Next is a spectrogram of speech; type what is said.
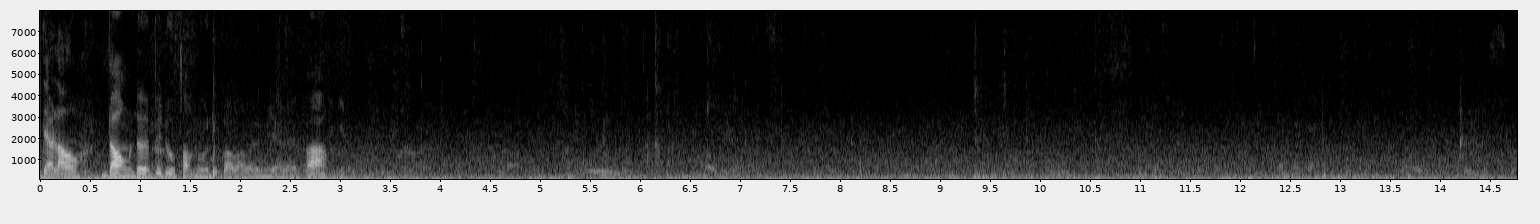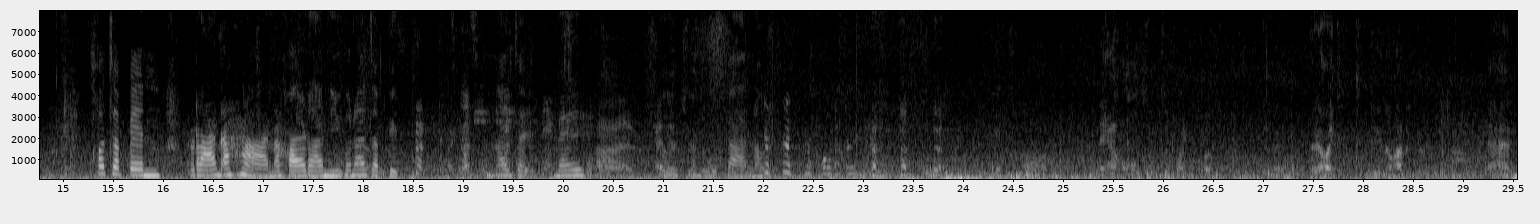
เดี๋ยวเราลองเดินไปดูฝั่งนู้นดีกว่าว่ามันมีอะไรบ้าง ก็จะเป็นร้านอาหารนะคะ ร้านนี้ก็น่าจะปิด น่าจะไม่เปิดให้บริการเนาะ they have all sorts of like cook. They're like they know how to do it. And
